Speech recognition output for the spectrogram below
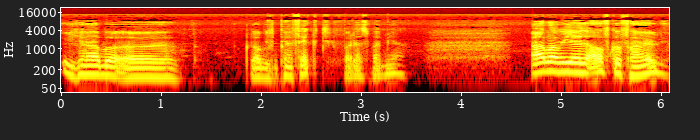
Ich habe, äh, glaube ich, perfekt war das bei mir. Aber mir ist aufgefallen,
